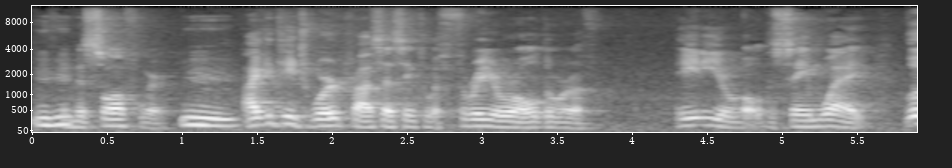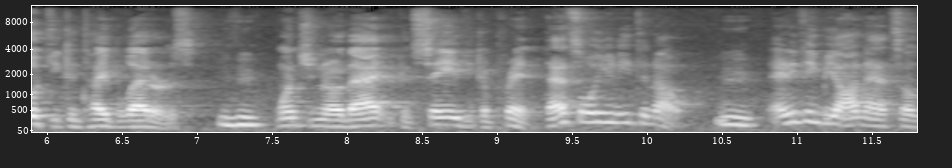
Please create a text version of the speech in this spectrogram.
in Mhm. the software. Mm. I can teach word processing to a three-year-old or a 80-year-old the same way. Look, you can type letters. Mhm. Once you know that, you can save, you can print. That's all you need to know. Mm. Anything beyond that's a,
